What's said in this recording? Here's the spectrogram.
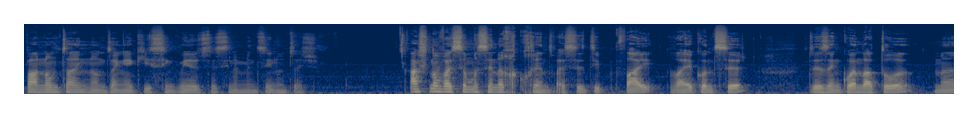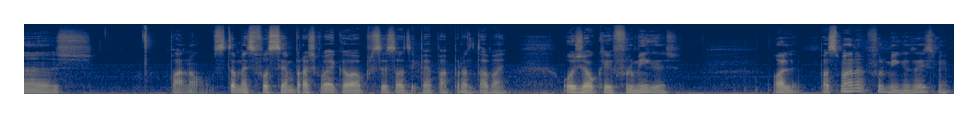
Pá, não tenho, não tenho aqui 5 minutos de ensinamentos inúteis. Acho que não vai ser uma cena recorrente, vai ser tipo, vai, vai acontecer, de vez em quando à toa, mas pá, não. Se também se for sempre, acho que vai acabar por ser só tipo, é pá, pronto, está bem. Hoje é o quê? Formigas? Olha, para a semana, formigas, é isso mesmo.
